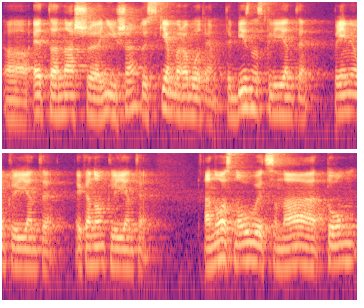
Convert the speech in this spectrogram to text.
А, это наша ниша, то есть с кем мы работаем. Это бизнес-клиенты, премиум-клиенты, эконом-клиенты. Оно основывается на том,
